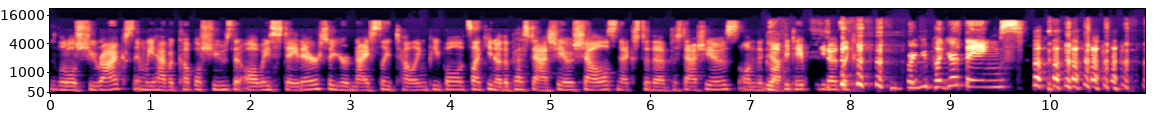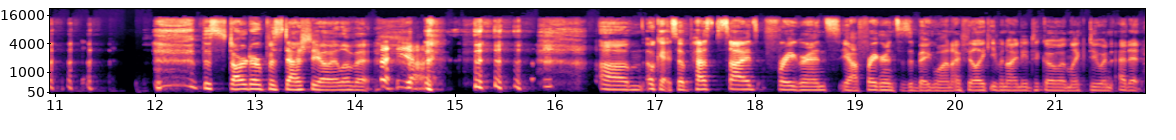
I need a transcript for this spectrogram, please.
little shoe racks, and we have a couple shoes that always stay there. So you're nicely telling people it's like you know the pistachio shells next to the pistachios on the coffee table. You know, it's like where you put your things. the starter pistachio. I love it. yeah. um, okay, so pesticides, fragrance. Yeah, fragrance is a big one. I feel like even I need to go and like do an edit.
